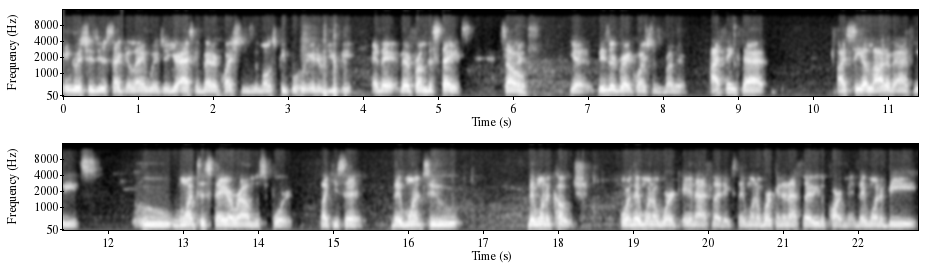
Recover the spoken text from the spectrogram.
English is your second language, and you're asking better questions than most people who interview me, and they they're from the states. So Thanks yeah, these are great questions, brother. I think that I see a lot of athletes who want to stay around the sport. Like you said, they want to they want to coach or they want to work in athletics. They want to work in an athletic department. They want to be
